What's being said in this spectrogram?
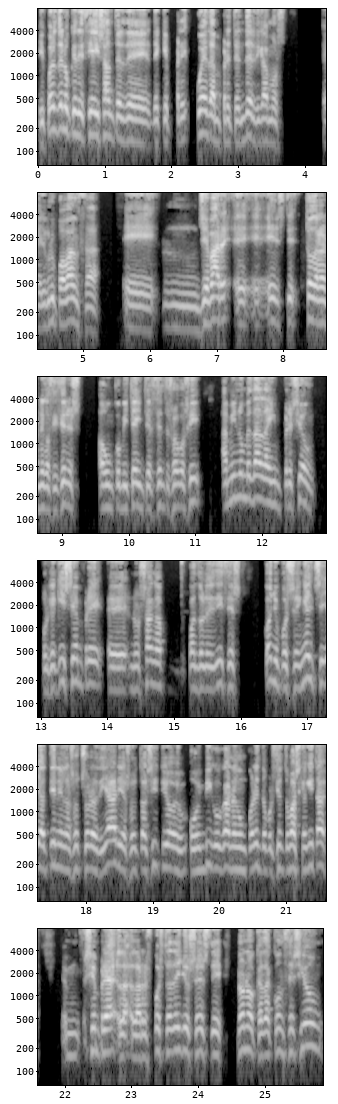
Y pues de lo que decíais antes de, que puedan pretender, digamos, el grupo Avanza eh, llevar eh, este, todas las negociaciones a un comité intercentros o algo así, a mí no me da la impresión, porque aquí siempre eh, nos han, cuando le dices, coño, pues en Elche ya tienen las ocho horas diarias o en tal sitio, o en Vigo ganan un 40% más que aquí, tal, siempre la, la, respuesta de ellos es de, no, no, cada concesión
